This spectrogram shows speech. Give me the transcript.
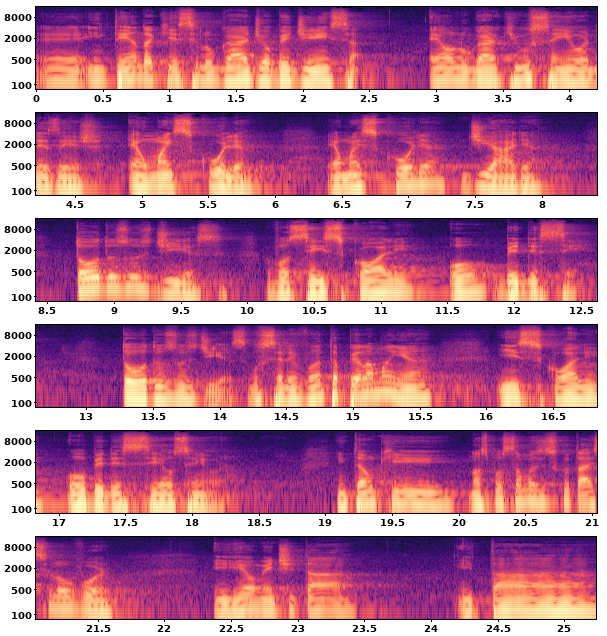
É, entenda que esse lugar de obediência é um lugar que o Senhor deseja. É uma escolha. É uma escolha diária. Todos os dias você escolhe obedecer. Todos os dias. Você levanta pela manhã e escolhe obedecer ao Senhor. Então que nós possamos escutar esse louvor e realmente estar tá, e tá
